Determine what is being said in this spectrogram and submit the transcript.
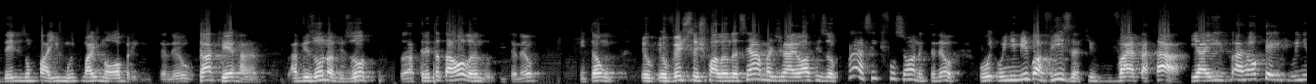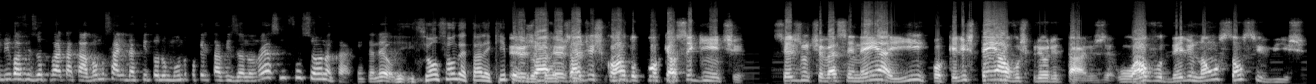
deles um país muito mais nobre, entendeu? Tá guerra, avisou, não avisou, a treta tá rolando, entendeu? Então, eu, eu vejo vocês falando assim, ah, mas Israel avisou. Não é assim que funciona, entendeu? O, o, inimigo avisa que vai atacar, e aí, ah, ok, o inimigo avisou que vai atacar, vamos sair daqui todo mundo porque ele tá avisando. Não é assim que funciona, cara, entendeu? E só, só um detalhe aqui, Pedro, Eu já, eu já discordo porque é o seguinte, se eles não tivessem nem aí, porque eles têm alvos prioritários. O alvo dele não são civis.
